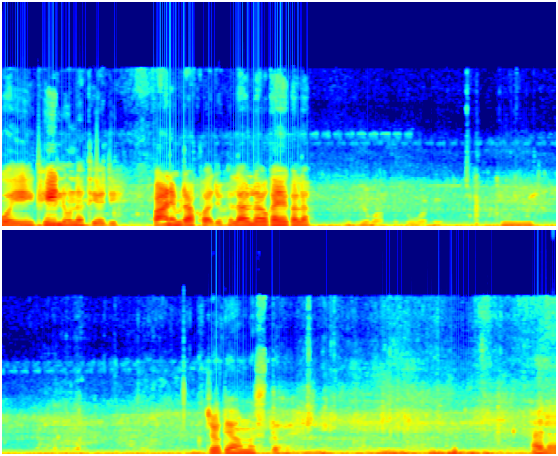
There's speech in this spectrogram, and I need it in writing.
ઓય ખીલું નથી હજી. પાણીમાં રાખવા જો. લાવ લાવ ગાય કલાવ હમ. જો કેવા મસ્ત હોય. હાલો.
